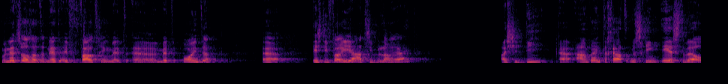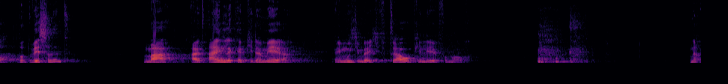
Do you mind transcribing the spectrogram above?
Maar net zoals dat het net even fout ging met, uh, met de pointer, uh, is die variatie belangrijk. Als je die aanbrengt, dan gaat het misschien eerst wel wat wisselend, maar uiteindelijk heb je daar meer aan. En je moet je een beetje vertrouwen op je leervermogen. nou,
